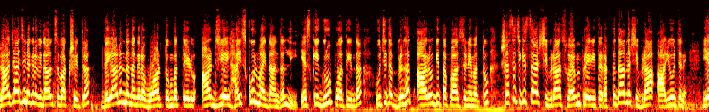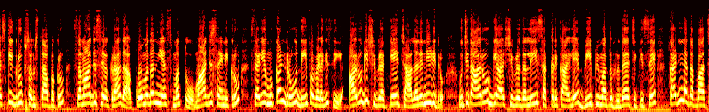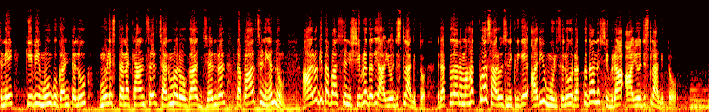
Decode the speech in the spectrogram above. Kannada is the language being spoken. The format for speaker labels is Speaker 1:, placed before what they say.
Speaker 1: ರಾಜಾಜಿನಗರ ವಿಧಾನಸಭಾ ಕ್ಷೇತ್ರ ದಯಾನಂದ ನಗರ ವಾರ್ಡ್ ತೊಂಬತ್ತೇಳು ಆರ್ಜಿಐ ಹೈಸ್ಕೂಲ್ ಮೈದಾನದಲ್ಲಿ ಎಸ್ಕೆ ಗ್ರೂಪ್ ವತಿಯಿಂದ ಉಚಿತ ಬೃಹತ್ ಆರೋಗ್ಯ ತಪಾಸಣೆ ಮತ್ತು ಶಸ್ತ್ರಚಿಕಿತ್ಸಾ ಶಿಬಿರ ಸ್ವಯಂ ಪ್ರೇರಿತ ರಕ್ತದಾನ ಶಿಬಿರ ಆಯೋಜನೆ ಎಸ್ಕೆ ಗ್ರೂಪ್ ಸಂಸ್ಥಾಪಕರು, ಸಮಾಜ ಸೇವಕರಾದ ಕೋಮದನ್ ಎಸ್ ಮತ್ತು ಮಾಜಿ ಸೈನಿಕರು, ಸ್ಥಳೀಯ ಮುಖಂಡರು ದೀಪ ಬೆಳಗಿಸಿ ಆರೋಗ್ಯ ಶಿಬಿರಕ್ಕೆ ಚಾಲನೆ ನೀಡಿದರು. ಉಚಿತ ಆರೋಗ್ಯ ಶಿಬಿರದಲ್ಲಿ ಸಕ್ಕರೆ ಕಾಯಿಲೆ, ಬಿಪಿ ಮತ್ತು ಹೃದಯ ಚಿಕಿತ್ಸೆ ಕಣ್ಣಿನ ತಪಾಸಣೆ, ಕಿವಿ, ಮೂಗು, ಗಂಟಲು, ಮುಳಿಸ್ತನ ಕ್ಯಾನ್ಸರ್, ಚರ್ಮ ರೋಗ, ಜನರಲ್ ತಪಾಸಣೆಯನ್ನು ಆರೋಗ್ಯ ತಪಾಸಣೆ ಶಿಬಿರದಲ್ಲಿ ಆಯೋಜಿಸಲಾಗಿತ್ತು. ರಕ್ತದಾನ ಮಹತ್ವ ಸಾರ್ವಜನಿಕರಿಗೆ ಅರಿವು ಮೂಡಿಸಲು ರಕ್ತದಾನ ಶಿಬಿರ ಆಯೋಜಿಸಲಾಗಿತ್ತು.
